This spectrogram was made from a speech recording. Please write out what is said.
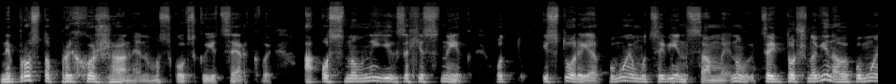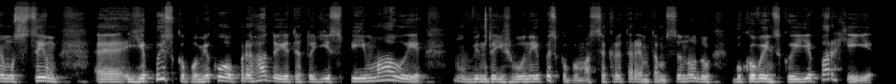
Не просто прихожанин московської церкви, а основний їх захисник. От історія, по-моєму, це він саме. Ну це точно він, але по-моєму, з цим е, єпископом, якого пригадуєте, тоді спіймали. Ну він тоді ж був не єпископом, а секретарем там синоду Буковинської єпархії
